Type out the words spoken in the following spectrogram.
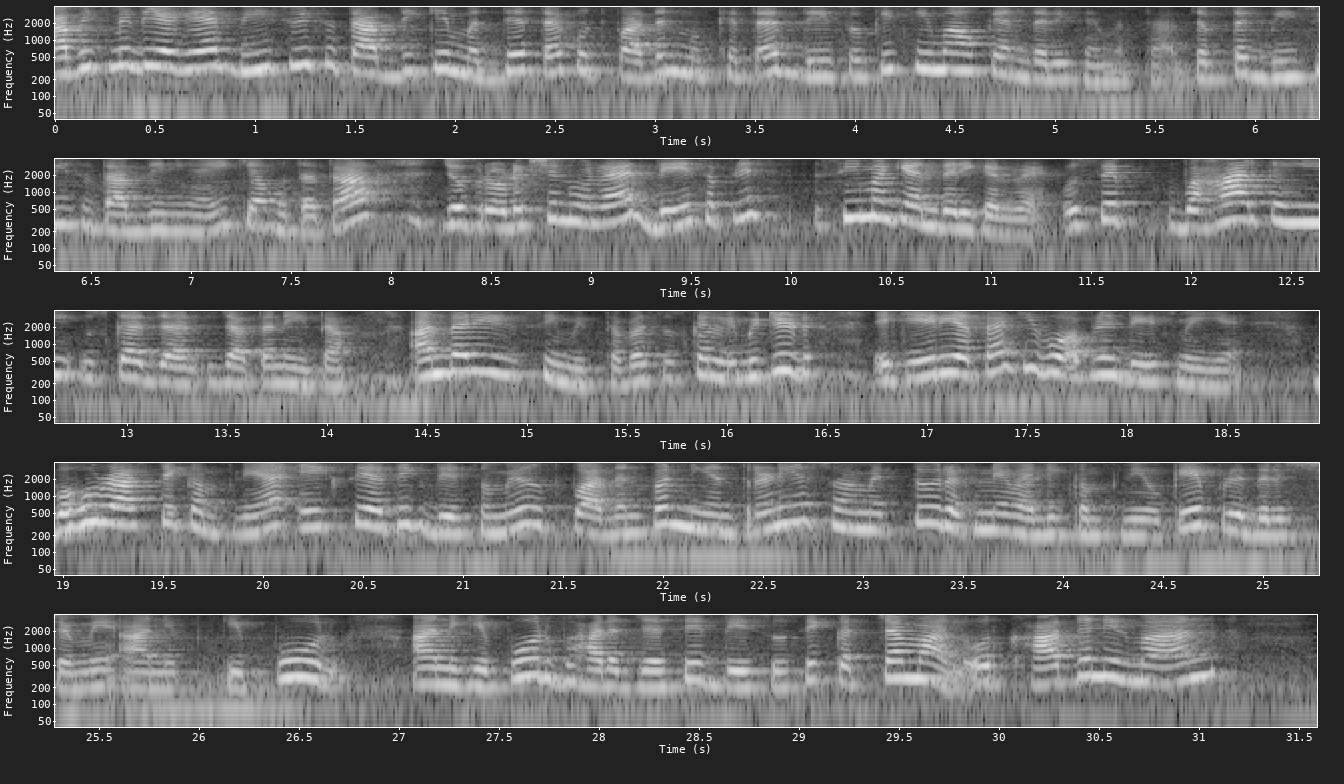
अब इसमें दिया गया है बीसवीं शताब्दी के मध्य तक उत्पादन मुख्यतः देशों की सीमाओं के अंदर ही सहमत था। जब तक बीसवीं शताब्दी नहीं आई क्या होता था? जो प्रोडक्शन हो रहा है देश अपने सीमा के अंदर ही कर रहा है। उससे बाहर कहीं उसका जा, जाता नहीं था। अंदर ही सीमित था। बस उसका लिमिटेड एक एरिया था कि वो अपने देश में ही है। बहुराष्ट्रीय कंपनियाँ एक से अधिक देशों में उत्पादन पर नियंत्रण या स्वामित्व रखने वाली कंपनियों के परिदृश्य में आने के पूर्व, आने के पूर्व भारत जैसे देशों से कच्चा माल और खाद्य निर्माण,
